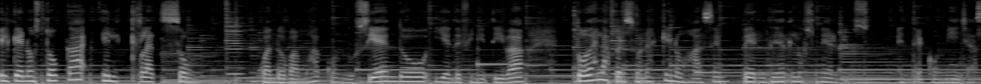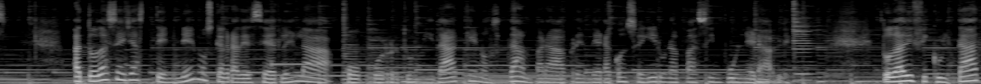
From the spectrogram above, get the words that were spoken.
el que nos toca el claxon cuando vamos a conduciendo y en definitiva todas las personas que nos hacen perder los nervios, entre comillas. A todas ellas tenemos que agradecerles la oportunidad que nos dan para aprender a conseguir una paz invulnerable. Toda dificultad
